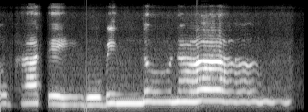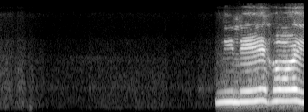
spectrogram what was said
প্রভাতে গোবিন্দ নাম নিলে হয়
